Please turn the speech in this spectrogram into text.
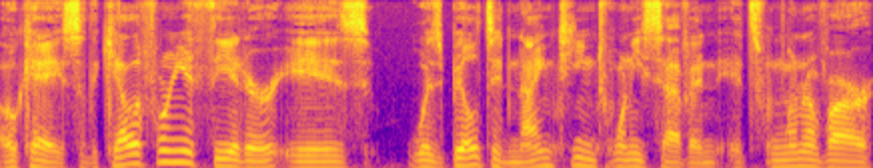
Okay, so the California Theater is was built in 1927. It's one of our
